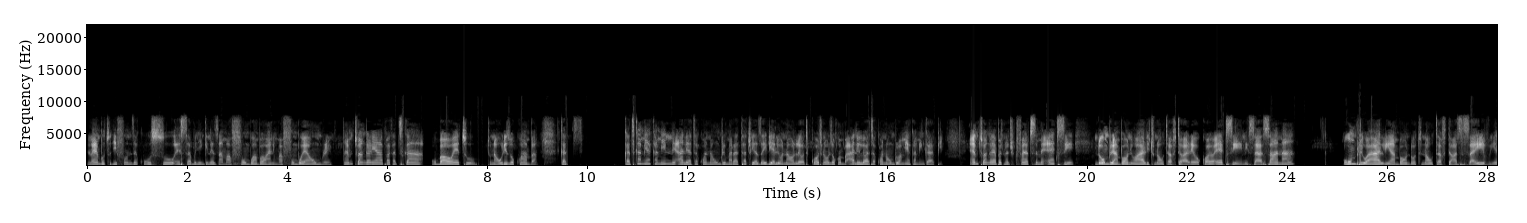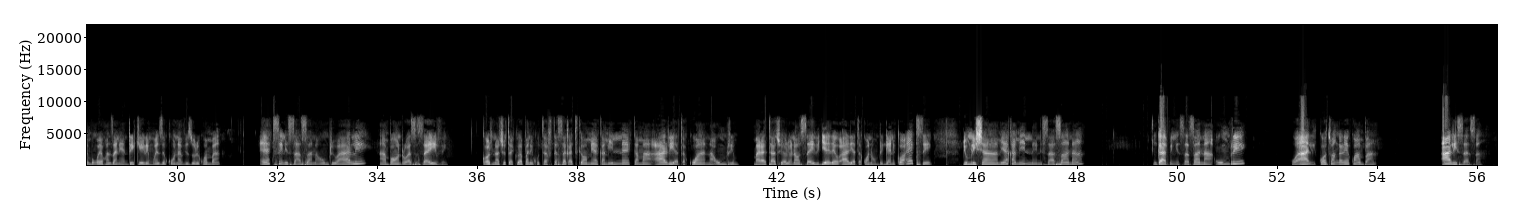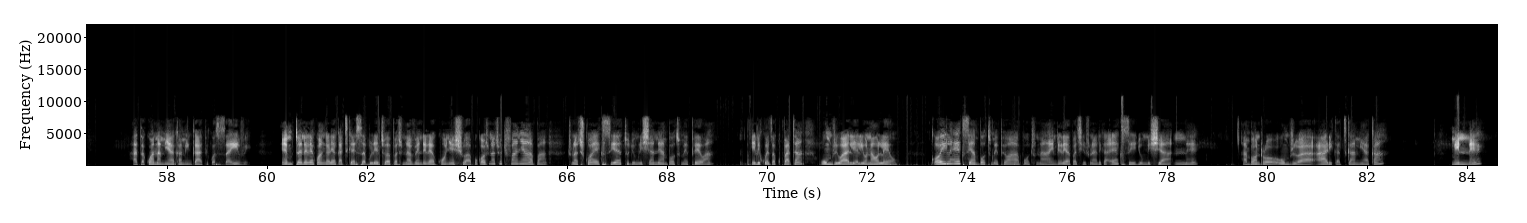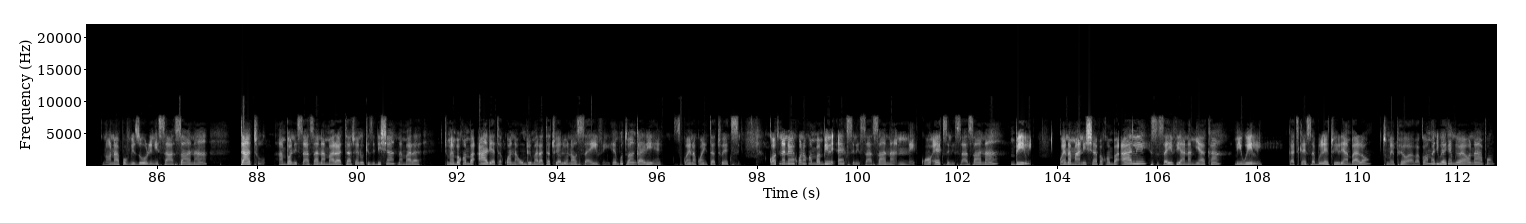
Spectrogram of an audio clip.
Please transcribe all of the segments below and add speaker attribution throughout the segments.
Speaker 1: Hebu tujifunze kuhusu hesabu nyingine za mafumbo ambayo ni mafumbo ya umri. Na mtu angalia hapa katika ubao wetu tunaulizwa kwamba kat, katika miaka minne Ali atakuwa na umri mara tatu ya zaidi alionao leo. Kwa hiyo tunaulizwa kwamba Ali leo atakuwa na umri wa miaka mingapi? Hem, tuangalia hapa tunachokifanya tuseme x ndio umri ambao ni wa Ali tunaotafuta wa leo. Kwa hiyo x ni sawa sana umri wa hali ambao ndo tunaotafuta wa sasa hivi. Hebu ngoja kwanza niandike ili muweze kuona vizuri kwamba x ni sawasawa na umri wa hali ambao ndo wa sasa hivi. Kwa hiyo tunachotakiwa hapa ni kutafuta sasa katika miaka minne kama Ali atakuwa na umri mara tatu yalionao sasa hivi. Je, leo Ali atakuwa na umri gani? Kwa x jumlisha miaka minne ni sawasawa sana ngapi? Ni sawasawa sana umri wa Ali. Kwa hiyo tuangalie kwamba ali sasa atakuwa na miaka mingapi kwa sasa hivi? Hem, tuendelee kuangalia katika hesabu letu hapa tunavyoendelea kuonyeshwa hapo. Kwa hiyo tunachokifanya hapa tunachukua x yetu jumlisha nne ambayo tumepewa ili kuweza kupata umri wa Ali alionao leo. Kwa hiyo ile x ambayo tumepewa hapo tunaendelea hapa chini tunaandika x jumlisha nne ambao ndo umri wa Ali katika miaka minne unaona hapo vizuri ni sawa sana tatu ambayo ni sawa sana mara tatu. Yaani ukizidisha na mara tumeambiwa kwamba ali atakuwa na umri mara tatu yalionao sasa hivi. Hebu tuangalie kwa inakuwa ni tatu x. Kwa hiyo tunaendelea kuona kwamba mbili x ni sawa sana nne. Kwa hiyo x ni sawa sana mbili. Kwa hiyo inamaanisha hapa kwamba ali sasa hivi ana miaka miwili katika hesabu letu ile ambalo tumepewa hapa. Kwa hiyo majibu yake mlioyaona hapo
